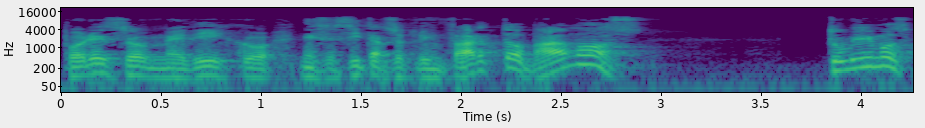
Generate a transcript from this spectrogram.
Por eso me dijo, ¿necesitas otro infarto? Vamos. Tuvimos,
